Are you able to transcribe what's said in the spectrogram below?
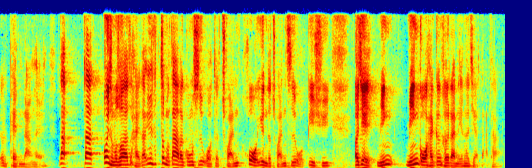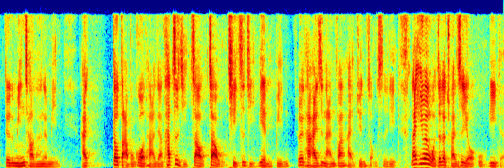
呃骗人哎？那那为什么说它是海盗？因为它这么大的公司，我的船货运的船只我必须，而且民民国还跟荷兰联合起来打他，就是明朝的那个民，还都打不过他，这样他自己造造武器，自己练兵，所以他还是南方海军总司令。那因为我这个船是有武力的。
